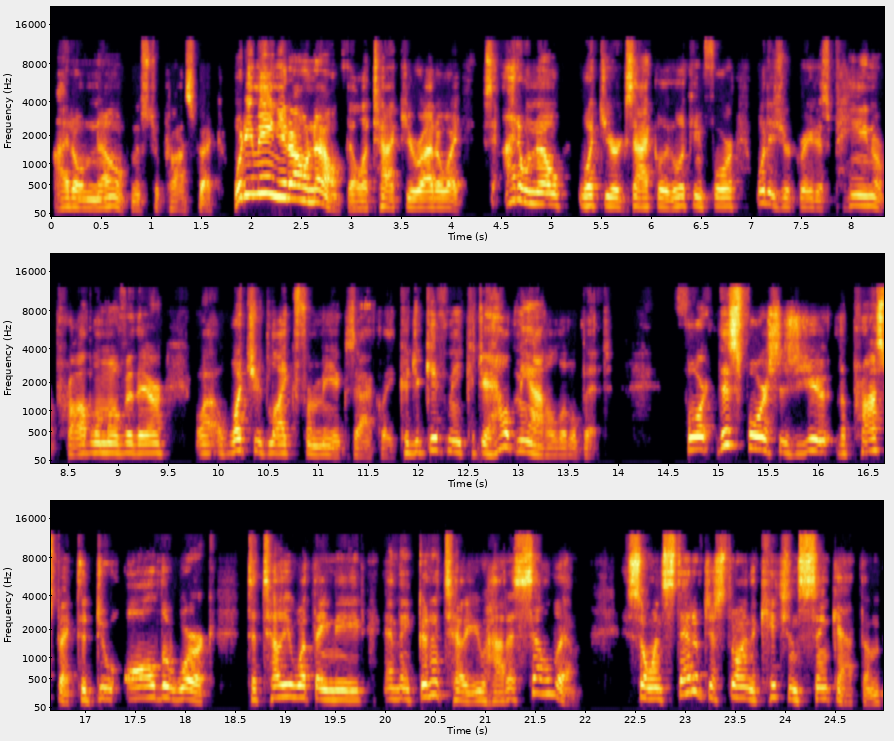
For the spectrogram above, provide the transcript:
I don't know, Mr. Prospect. What do you mean you don't know? They'll attack you right away. Say, I don't know what you're exactly looking for. What is your greatest pain or problem over there? What you'd like from me exactly? Could you give me, could you help me out a little bit? For this forces you, the prospect, to do all the work to tell you what they need, and they're going to tell you how to sell them. So instead of just throwing the kitchen sink at them,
